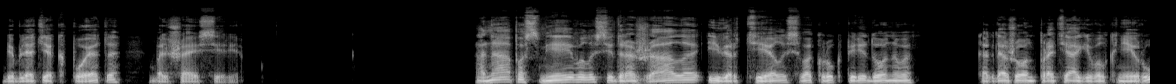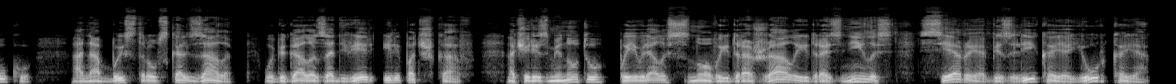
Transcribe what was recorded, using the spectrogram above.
Библиотека поэта, большая серия. Она посмеивалась и дрожала, и вертелась вокруг Передонова. Когда же он протягивал к ней руку, она быстро ускользала, убегала за дверь или под шкаф, а через минуту появлялась снова и дрожала, и дразнилась, серая, безликая, юркая.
